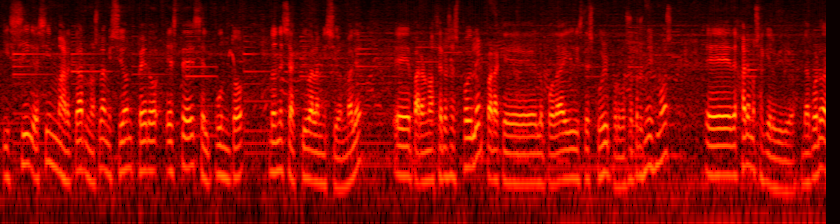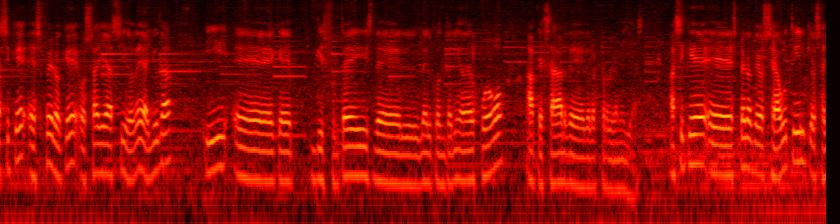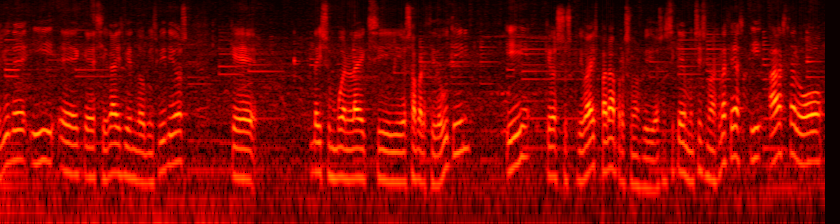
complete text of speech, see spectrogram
y sigue sin marcarnos la misión, pero este es el punto donde se activa la misión, ¿vale? Eh, para no haceros spoiler, para que lo podáis descubrir por vosotros mismos, eh, dejaremos aquí el vídeo, ¿de acuerdo? Así que espero que os haya sido de ayuda y eh, que disfrutéis del, contenido del juego a pesar de, los problemillas. Así que espero que os sea útil, que os ayude y que sigáis viendo mis vídeos, que deis un buen like si os ha parecido útil y que os suscribáis para próximos vídeos. Así que muchísimas gracias y hasta luego.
